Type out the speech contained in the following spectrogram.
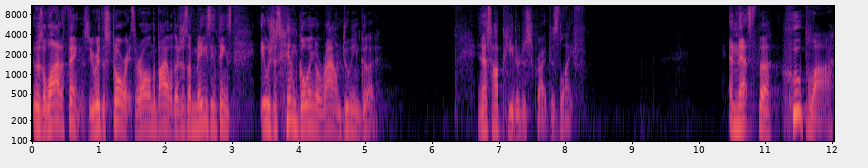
It was a lot of things. You read the stories, they're all in the Bible. They're just amazing things. It was just him going around doing good. And that's how Peter described his life. And that's the hoopla.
